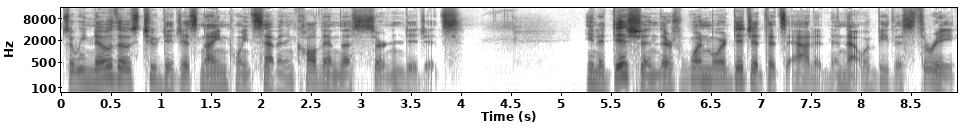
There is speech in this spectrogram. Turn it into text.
So we know those two digits, 9.7, and call them the certain digits. In addition, there's one more digit that's added, and that would be this 3.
